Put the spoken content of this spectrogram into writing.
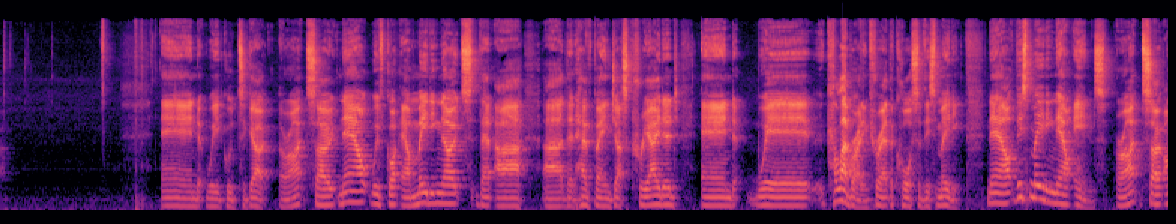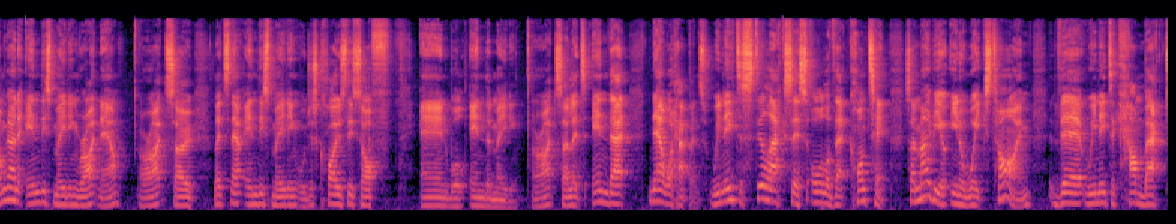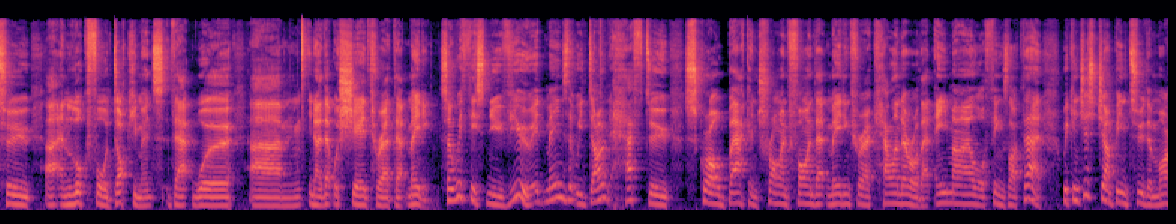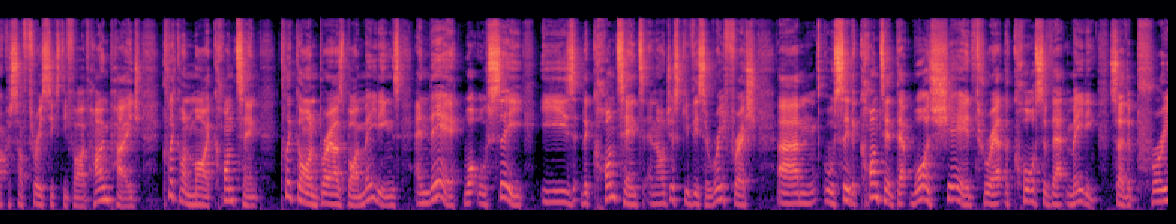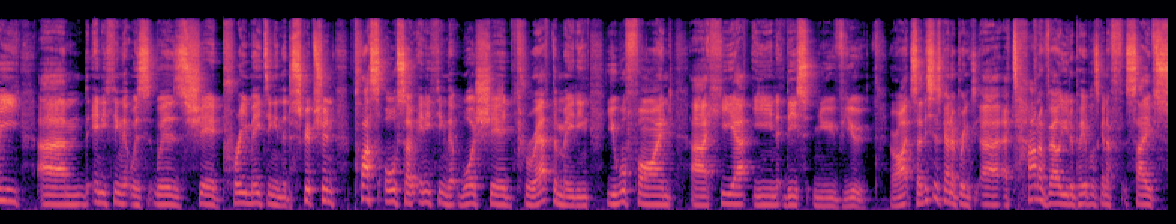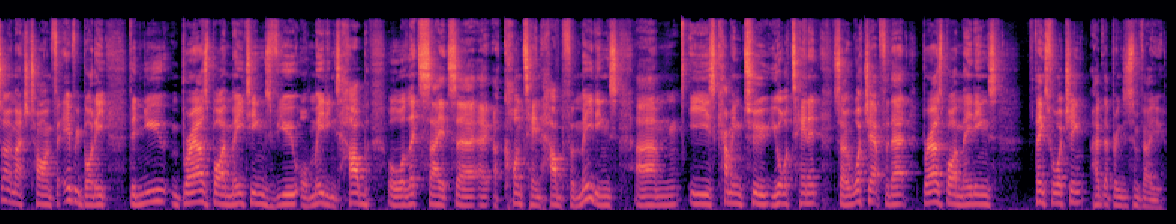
and we're good to go all right so now we've got our meeting notes that are uh, that have been just created and we're collaborating throughout the course of this meeting. Now this meeting now ends all right? So i'm going to end this meeting right now all right? So let's now end this meeting. We'll just close this off and we'll end the meeting all right? So let's end that now, what happens? We need to still access all of that content. So maybe in a week's time, there we need to come back to uh, and look for documents that were, um, you know, that were shared throughout that meeting. So with this new view, it means that we don't have to scroll back and try and find that meeting through our calendar or that email or things like that. We can just jump into the Microsoft 365 homepage, click on My Content, click on Browse by Meetings, and there what we'll see is the content, and I'll just give this a refresh. Um, we'll see the content that was shared throughout the course of that meeting. So the pre, um, anything that was was shared pre-meeting in the description, plus also anything that was shared throughout the meeting, you will find uh, here in this new view. All right, so this is going to bring uh, a ton of value to people. It's going to save so much time for everybody. The new Browse by Meetings view or Meetings Hub, or let's say it's a, a content hub for meetings, um, is coming to your tenant. So watch out for that. Browse by Meetings. Thanks for watching. Hope that brings you some value.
